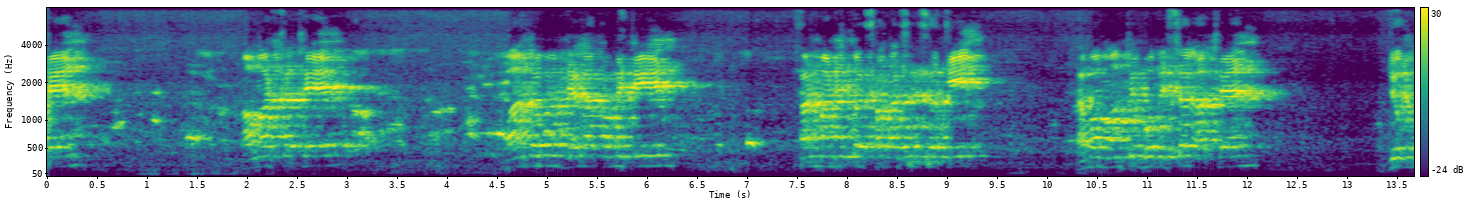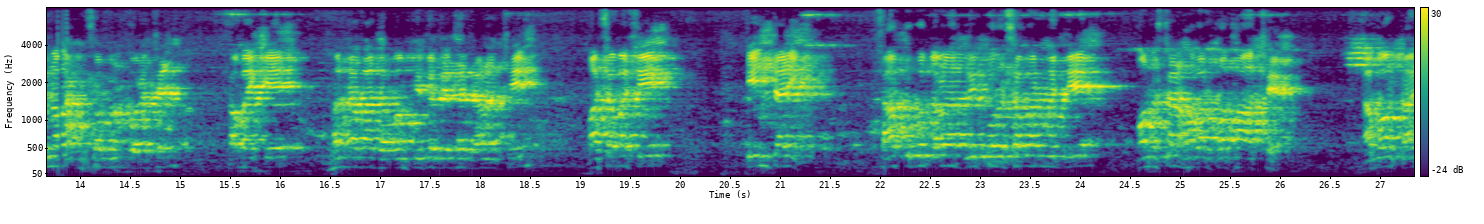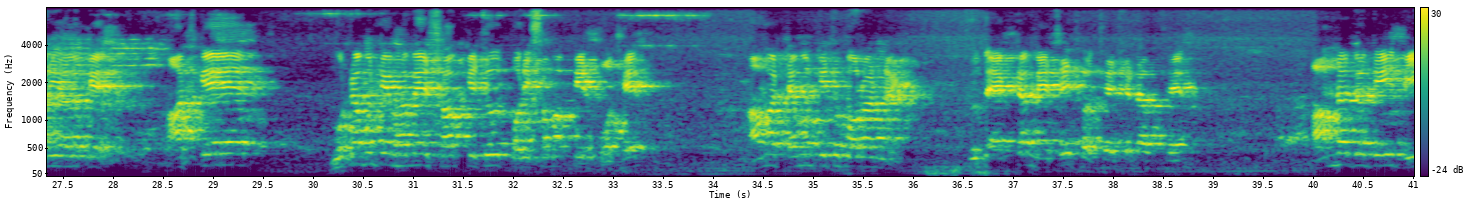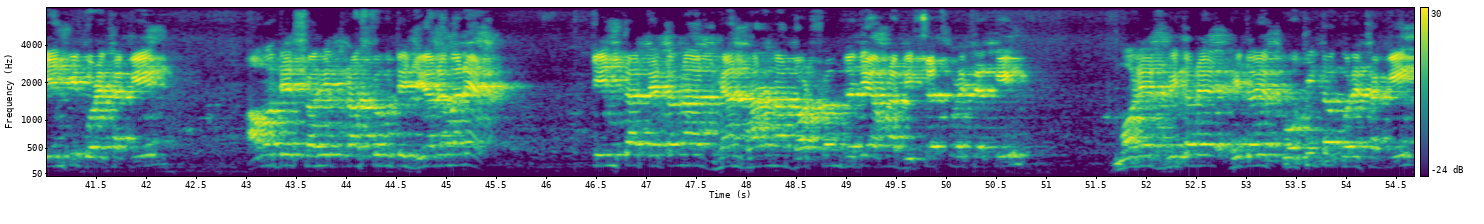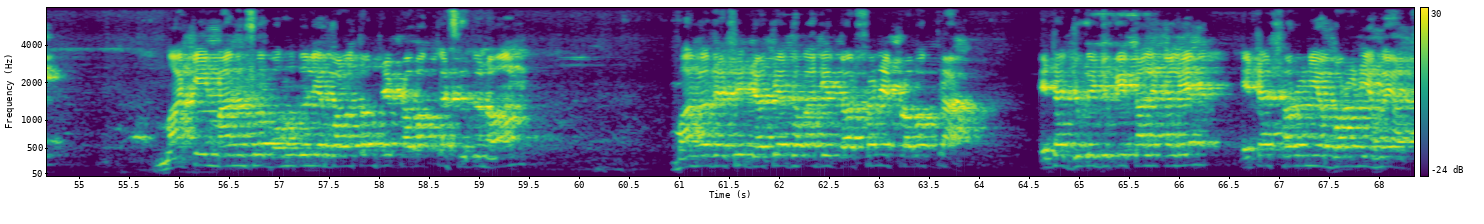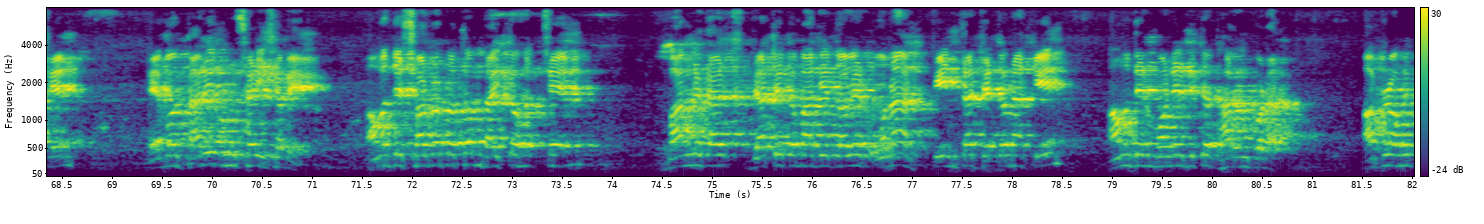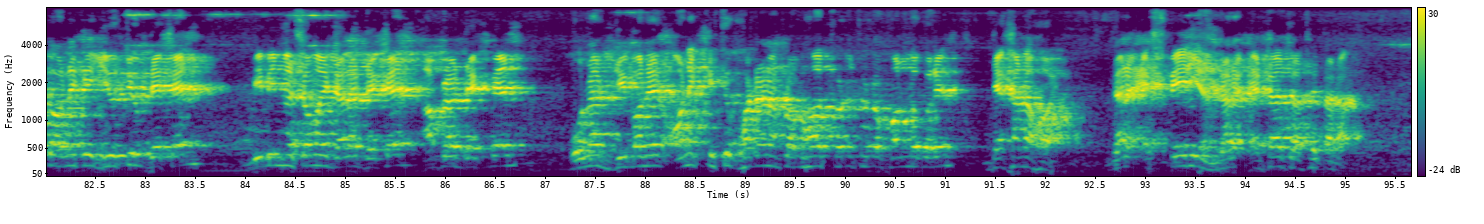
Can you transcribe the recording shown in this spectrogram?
আছেন আমার সাথে বান্ধবন জেলা কমিটির সম্মানিত সদস্য সচিব এবং মঞ্চে ভবিষ্যৎ আছেন, যুগ্ম অংশগ্রহণ করেছেন। সবাইকে ধন্যবাদ এবং কৃতজ্ঞতা জানাচ্ছি। পাশাপাশি তিন তারিখ, সাত উপতলা দুই পৌরসভার মধ্যে অনুষ্ঠান হওয়ার কথা আছে। এবং তারই আলোকে আজকে মোটামুটিভাবে সব কিছু পরিসমাপ্তির পথে। আমার তেমন কিছু বলার নাই। শুধু একটা মেসেজ হচ্ছে, সেটা হচ্ছে, আমরা যদি বিএনপি করে থাকি, আমাদের শহীদ রাষ্ট্রপতি জিয়া রহমানের চিন্তা, চেতনা, ধ্যান, ধারণা, দর্শন যদি আমরা বিশ্বাস করে থাকি, মনের ভিতরে, হৃদয়ে প্রথিত করে থাকি, মাটি মানুষ ও বহুদলীয় গণতন্ত্রের প্রবক্তা শুধু নয় বাংলাদেশের জাতীয়তাবাদী দর্শনের প্রবক্তা। এটা যুগে যুগে, কালে কালে এটা স্মরণীয়, বরণীয় হয়ে আছেন এবং তারই অনুসারী হিসাবে আমাদের সর্বপ্রথম দায়িত্ব হচ্ছে বাংলাদেশ জাতীয়তাবাদী দলের ওনার চিন্তা চেতনাকে আমাদের মনের ভিতর ধারণ করা। আপনারা হয়তো অনেকে ইউটিউব দেখেন, বিভিন্ন সময় যারা দেখেন, আপনারা দেখবেন ওনার জীবনের অনেক কিছু ঘটনা প্রবাহ ছোট ছোট খণ্ড করে দেখানো হয়। যারা এক্সপেরিয়েন্স যারা অ্যাটাচ আছে তারা।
